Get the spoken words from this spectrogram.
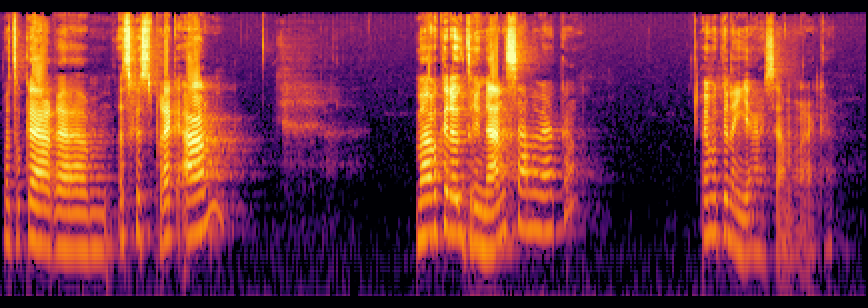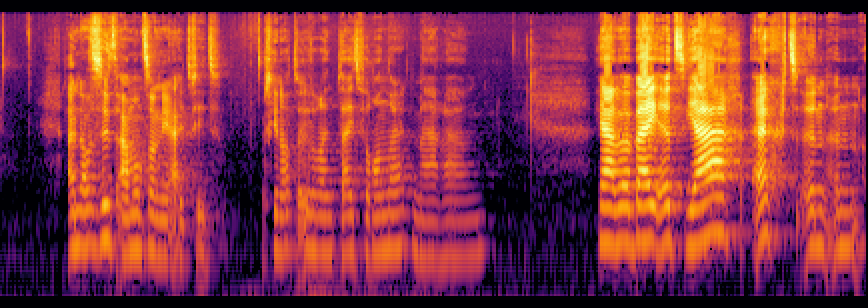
met elkaar uh, het gesprek aan. Maar we kunnen ook drie maanden samenwerken. En we kunnen een jaar samenwerken. En dat is hoe het er nu uitziet. Misschien had het over een tijd veranderd, maar... Uh, ja, waarbij het jaar echt een, een,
